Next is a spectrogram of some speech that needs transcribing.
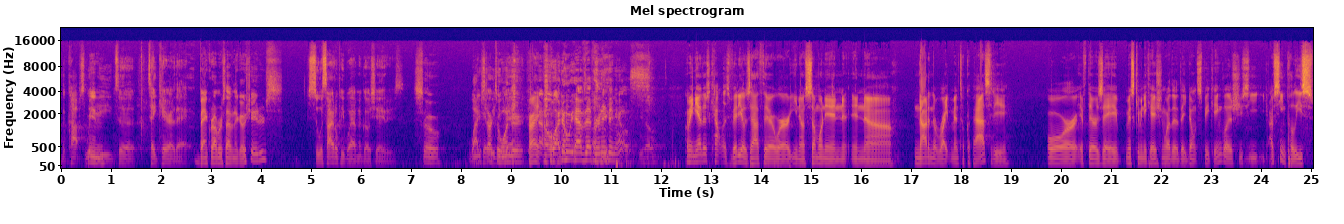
the cops with mean- me to take care of that. bank robbers have negotiators, Suicidal people have negotiators. so Why you can't start we to do that? wonder, Right. "Oh, why don't we have that for anything else? You know? I mean, yeah, there's countless videos out there where you know someone in in uh, not in the right mental capacity, or if there's a miscommunication, whether they don't speak English, you see, I've seen police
